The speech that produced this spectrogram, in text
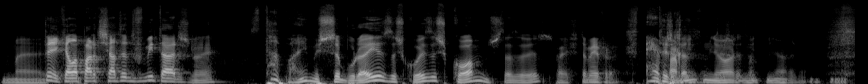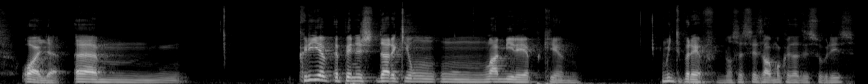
Mas... Tem aquela parte chata de vomitares, não é? Está bem, mas saboreias as coisas, comes, estás a ver? Pois, também é verdade. É pá, razão, muito melhor, muito melhor. Olha, hum, queria apenas dar aqui um, um lamiré pequeno, muito breve, não sei se tens alguma coisa a dizer sobre isso,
